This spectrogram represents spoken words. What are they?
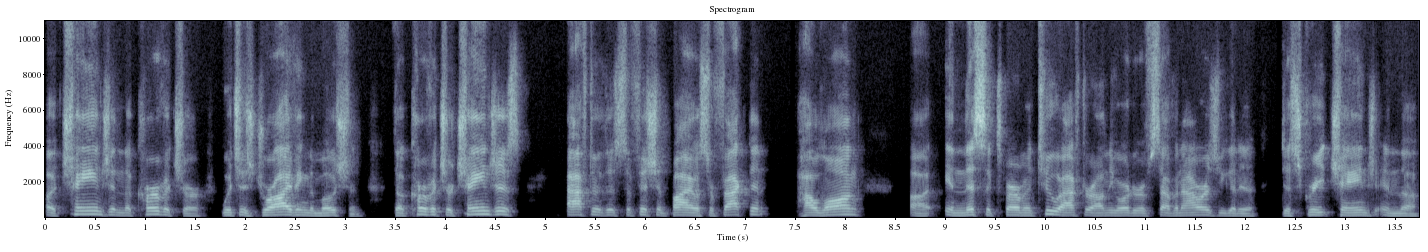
a change in the curvature, which is driving the motion. The curvature changes after the sufficient biosurfactant. How long? Uh, in this experiment too, after on the order of seven hours, you get a discrete change in the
